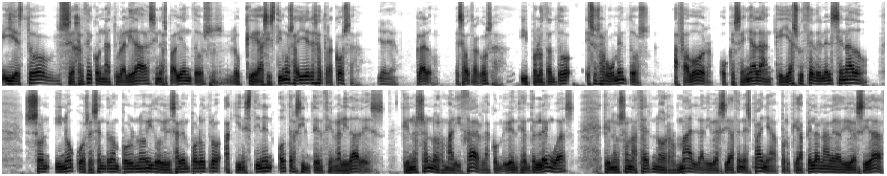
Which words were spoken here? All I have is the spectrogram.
y esto se ejerce con naturalidad, sin aspavientos. Lo que asistimos ayer es otra cosa. Ya, ya. Claro, es otra cosa. Y por lo tanto, esos argumentos a favor o que señalan que ya sucede en el Senado son inocuos, les entran por un oído y les salen por otro a quienes tienen otras intencionalidades, que no son normalizar la convivencia entre lenguas, que no son hacer normal la diversidad en España, porque apelan a la diversidad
